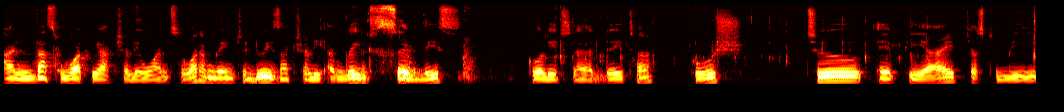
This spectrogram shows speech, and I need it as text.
and that's what we actually want. So what I'm going to do is actually I'm going to save this call it uh, data push to API just to be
